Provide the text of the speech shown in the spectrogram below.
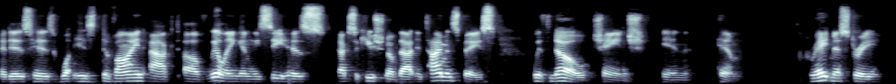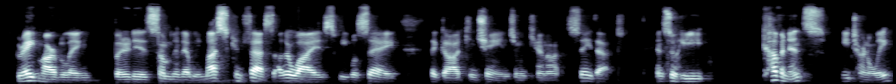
It is his what his divine act of willing, and we see his execution of that in time and space with no change in him. Great mystery, great marveling, but it is something that we must confess. Otherwise, we will say that God can change, and we cannot say that. And so he covenants eternally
